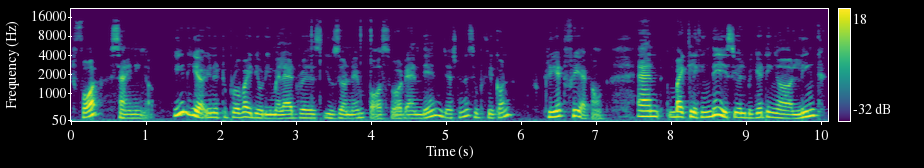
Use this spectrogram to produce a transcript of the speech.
for signing up. In here you need to provide your email address, username, password and then just you know simply click on create free account. And by clicking this you will be getting a link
